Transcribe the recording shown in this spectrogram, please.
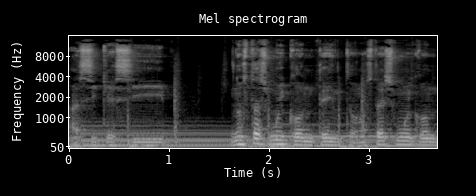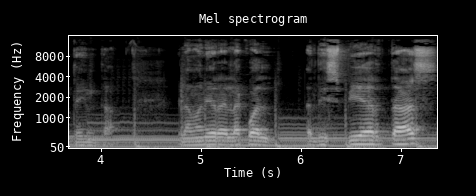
Así que si no estás muy contento, no estás muy contenta la manera en la cual despiertas,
